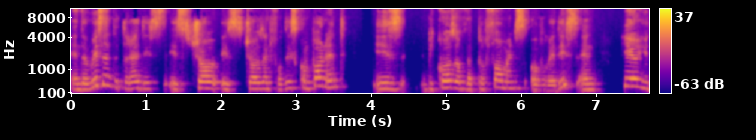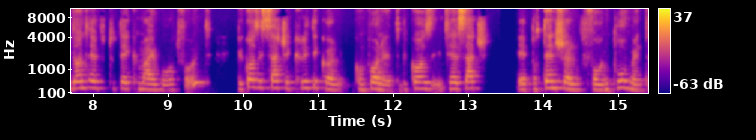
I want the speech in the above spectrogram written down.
And the reason that Redis is, cho is chosen for this component is because of the performance of Redis. And here you don't have to take my word for it because it's such a critical component, because it has such a potential for improvement,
